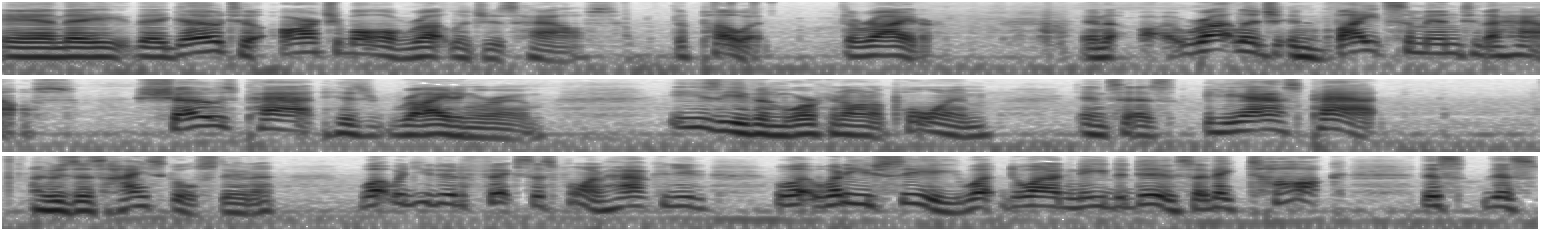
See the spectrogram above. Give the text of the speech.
and they, they go to Archibald Rutledge's house, the poet, the writer. And uh, Rutledge invites him into the house, shows Pat his writing room. He's even working on a poem and says, he asks Pat, who's this high school student, what would you do to fix this poem? How can you, what, what do you see? What do I need to do? So they talk. This, this,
